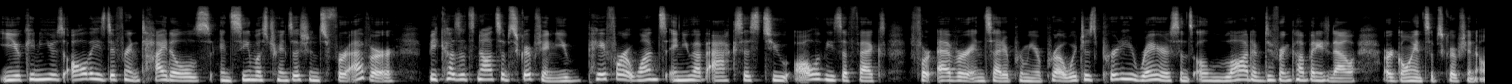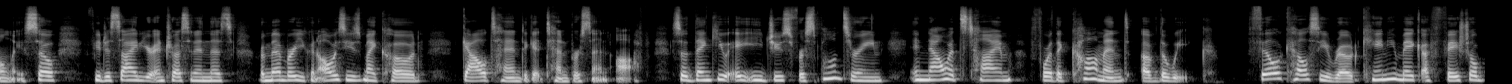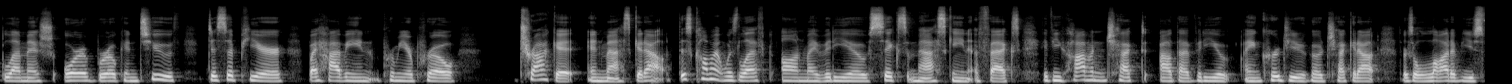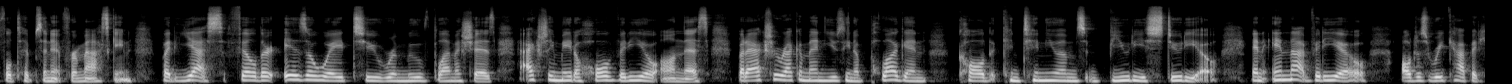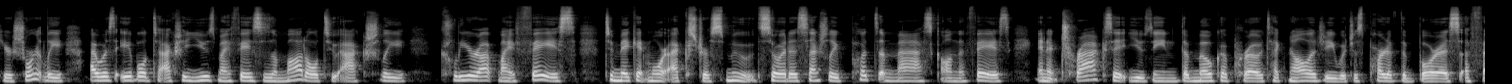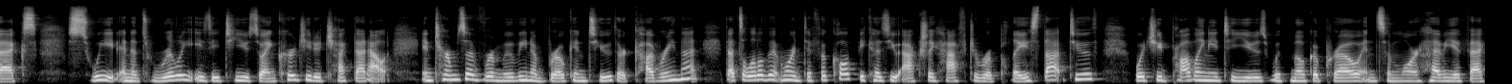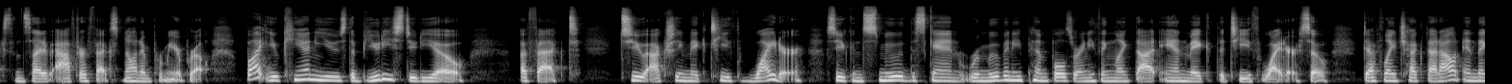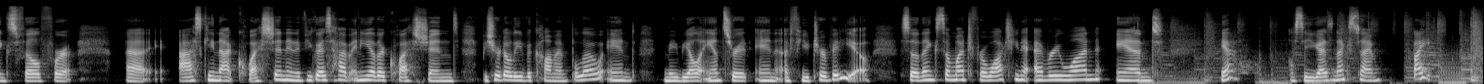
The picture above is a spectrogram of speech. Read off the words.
you can use all these different titles and seamless transitions forever because it's not subscription. You pay for it once and you have access to all of these effects forever inside of Premiere Pro, which is pretty rare since a lot of different companies now are going subscription only. So if you decide you're interested in this, remember you can always use my code GAL10 to get 10% off. So thank you AE Juice for sponsoring, and now it's time for the comment of the week. Phil Kelsey wrote, Can you make a facial blemish or a broken tooth disappear by having Premiere Pro track it and mask it out. This comment was left on my video, Six Masking Effects. If you haven't checked out that video, I encourage you to go check it out. There's a lot of useful tips in it for masking. But yes, Phil, there is a way to remove blemishes. I actually made a whole video on this, but I actually recommend using a plugin called Continuum's Beauty Studio. And in that video, I'll just recap it here shortly. I was able to actually use my face as a model to actually clear up my face to make it more extra smooth. So it essentially puts a mask on the face and it tracks it using the Mocha Pro technology, which is part of the Boris FX suite. And it's really easy to use. So I encourage you to check that out. In terms of removing a broken tooth or covering that, that's a little bit more difficult because you actually have to replace that tooth, which you'd probably need to use with Mocha Pro and some more heavy effects inside of After Effects, not in Premiere Pro. But you can use the Beauty Studio effect to actually make teeth whiter. So you can smooth the skin, remove any pimples or anything like that, and make the teeth whiter. So definitely check that out. And thanks, Phil, for uh, asking that question. And if you guys have any other questions, be sure to leave a comment below and maybe I'll answer it in a future video. So thanks so much for watching, everyone. And yeah, I'll see you guys next time. Bye.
